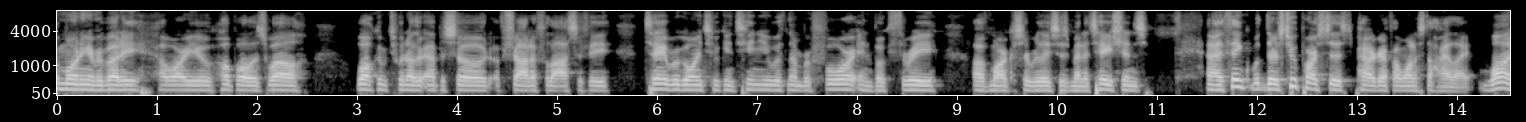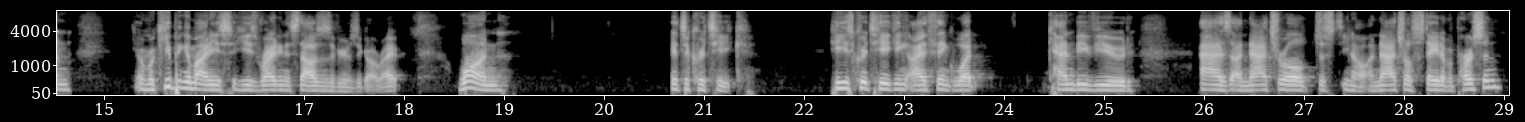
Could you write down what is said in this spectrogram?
Good morning, everybody. How are you? Hope all is well. Welcome to another episode of Shot of Philosophy. Today, we're going to continue with number four in book three of Marcus Aurelius' Meditations. And I think there's two parts to this paragraph I want us to highlight. One, and we're keeping in mind he's, he's writing this thousands of years ago, right? One, it's a critique. He's critiquing, I think, what can be viewed as a natural, just, you know, a natural state of a person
